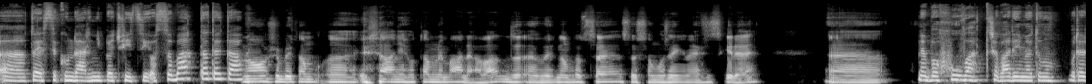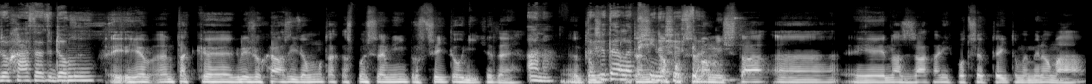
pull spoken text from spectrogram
uh, to je sekundární pečující osoba, ta teta. No, že by tam, uh, ideálně ho tam nemá dávat v jednom roce, což samozřejmě ne vždycky jde. Uh, nebo chůva třeba, dejme tomu, bude docházet domů. Je, tak eh, když dochází domů, tak aspoň se nemění prostředí toho dítěte. Ano, to, takže to je lepší ten, než Ta potřeba je místa eh, je jedna z základních potřeb, který to mimino má,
